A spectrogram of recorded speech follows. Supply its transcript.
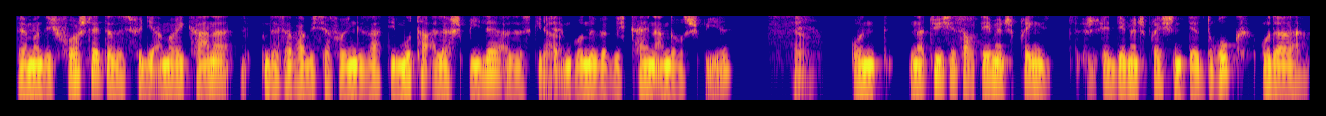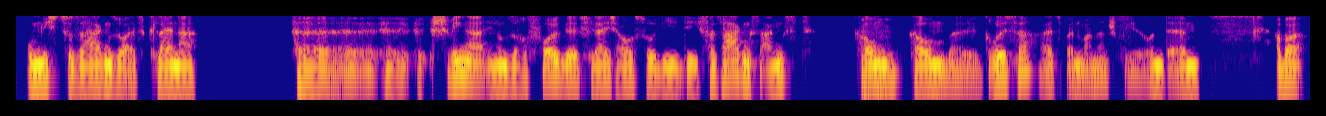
wenn man sich vorstellt, dass es für die Amerikaner, und deshalb habe ich es ja vorhin gesagt, die Mutter aller Spiele, also es gibt ja, ja im Grunde wirklich kein anderes Spiel. Ja. Und natürlich ist auch dementsprechend, dementsprechend der Druck oder um nicht zu sagen, so als kleiner äh, äh, Schwinger in unsere Folge vielleicht auch so die, die Versagensangst kaum, mhm. kaum äh, größer als bei einem anderen Spiel. Und ähm, aber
